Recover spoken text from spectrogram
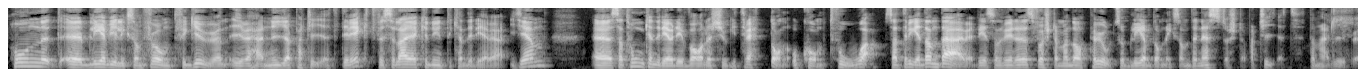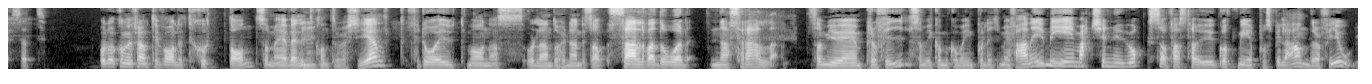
Hon eh, blev ju liksom frontfiguren i det här nya partiet direkt, för Zelaya kunde ju inte kandidera igen. Eh, så att hon kandiderade i valet 2013 och kom tvåa. Så att redan där, det som redan dess första mandatperiod, så blev de liksom det näst största partiet, de här Libre. Så att och då kommer vi fram till valet 17 som är väldigt mm. kontroversiellt, för då utmanas Orlando Hernandez av Salvador Nasralla, som ju är en profil som vi kommer komma in på lite mer, för han är ju med i matchen nu också, fast har ju gått med på att spela andra fiol.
